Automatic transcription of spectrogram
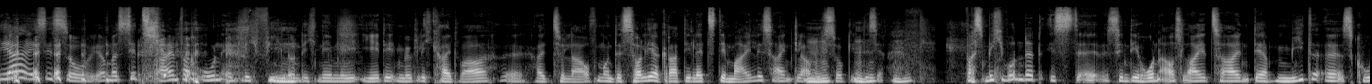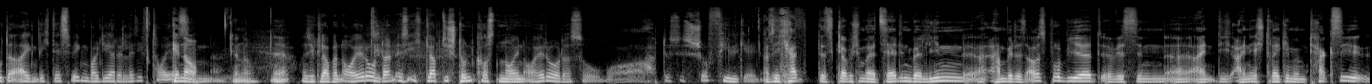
ja, es ist so. Ja, man sitzt einfach unendlich viel mhm. und ich nehme jede Möglichkeit wahr, äh, halt zu laufen. Und es soll ja gerade die letzte Meile sein, glaube ich. Mhm. So geht es mhm. ja. Was mich wundert, ist, äh, sind die hohen Ausleihezahlen der Mietscooter eigentlich deswegen, weil die ja relativ teuer genau, sind. Ne? Genau, ja. Also ich glaube ein Euro und dann ist, ich glaube, die Stunde kostet neun Euro oder so. Boah, das ist schon viel Geld. Also ich hatte das, glaube ich, schon mal erzählt, in Berlin äh, haben wir das ausprobiert. Wir sind äh, ein, die, eine Strecke mit dem Taxi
